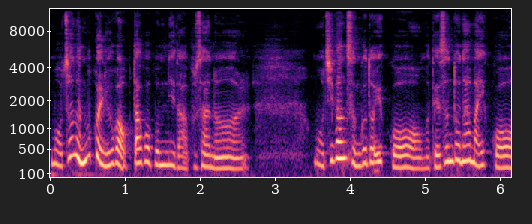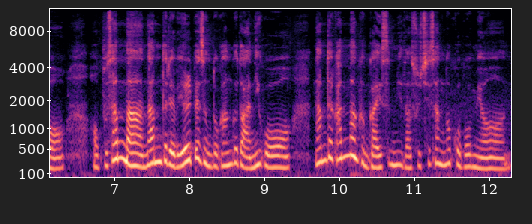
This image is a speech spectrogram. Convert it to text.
뭐 저는 묶을 이유가 없다고 봅니다. 부산을. 뭐 지방선거도 있고 뭐 대선도 남아있고 어, 부산만 남들의 10배 정도 간 것도 아니고 남들 간 만큼 가 있습니다. 수치상 놓고 보면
